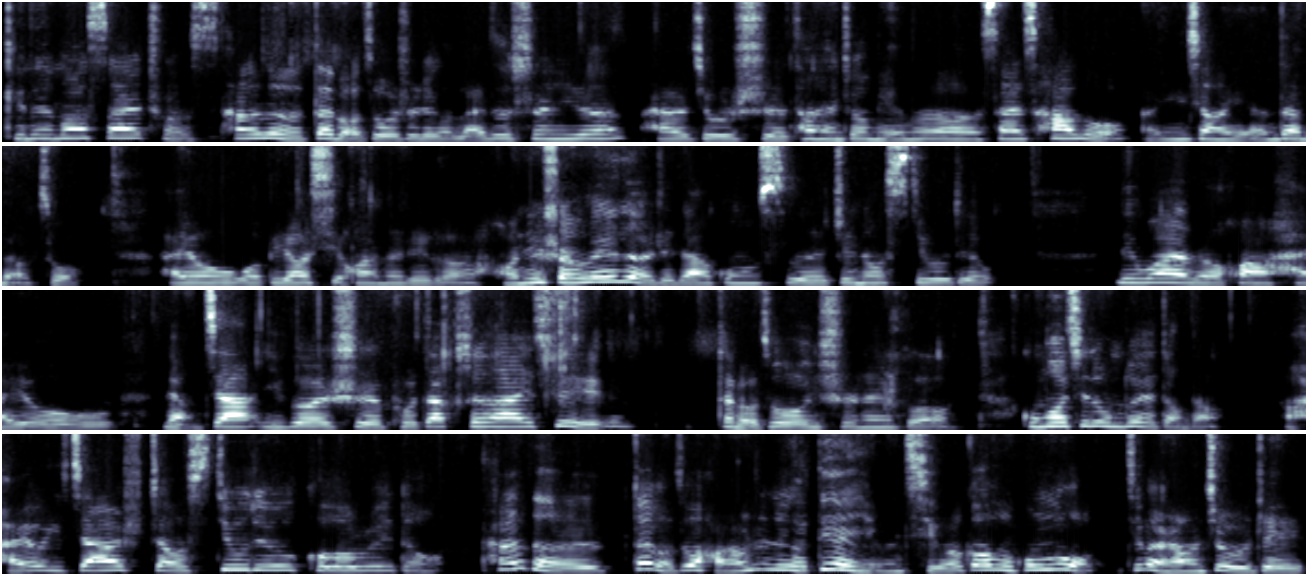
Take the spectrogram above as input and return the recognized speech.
Kinema Citrus，它的代表作是这个来自深渊，还有就是汤浅政明的三叉路啊，映像研代表作，还有我比较喜欢的这个黄金神威的这家公司 Geno Studio。另外的话还有两家，一个是 Production IG，代表作是那个《攻壳机动队》等等啊，还有一家是叫 Studio Colorado，它的代表作好像是那个电影《企鹅高速公路》，基本上就是这。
